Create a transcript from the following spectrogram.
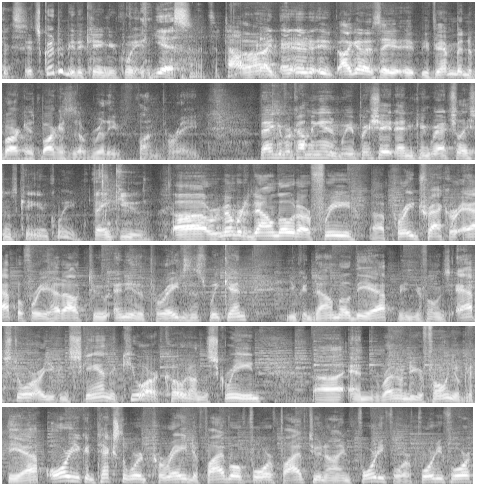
It's good to be the king and queen. Yes. It's a top. All right, and, and it, I gotta say, if if you haven't been to Barkus, Barkus is a really fun parade. Thank you for coming in. We appreciate it, and congratulations, King and Queen. Thank you. Uh, remember to download our free uh, Parade Tracker app before you head out to any of the parades this weekend. You can download the app in your phone's app store, or you can scan the QR code on the screen, uh, and right under your phone you'll get the app. Or you can text the word parade to 504-529-4444.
